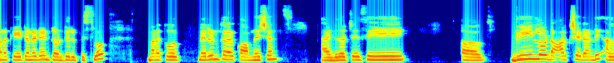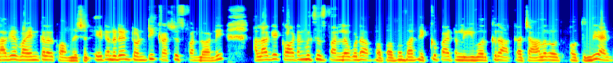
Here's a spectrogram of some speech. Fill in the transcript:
మనకు ఎయిట్ హండ్రెడ్ అండ్ ట్వంటీ రూపీస్లో మనకు మెరూన్ కలర్ కాంబినేషన్ అండ్ ఇది వచ్చేసి గ్రీన్లో డార్క్ షేడ్ అండి. అలాగే wine colour combination eight hundred and twenty crushes పనిలో అండి. అలాగే కాటన్ మిక్సెస్ పనిలో కూడా అబ్బాబ్బా నెక్ ప్యాటర్న్ ఈ వర్క్ రాక చాలా అవుతుంది. అండ్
